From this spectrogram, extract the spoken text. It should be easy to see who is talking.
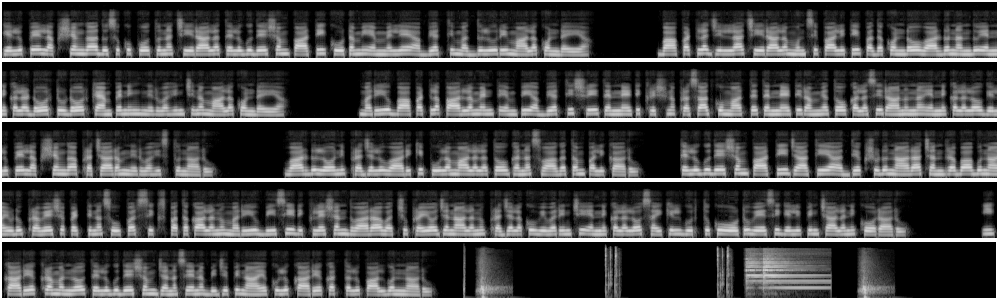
Speaker 1: గెలుపే లక్ష్యంగా దుసుకుపోతున్న చీరాల తెలుగుదేశం పార్టీ కూటమి ఎమ్మెల్యే అభ్యర్థి మద్దులూరి మాలకొండయ్య. బాపట్ల జిల్లా చీరాల మున్సిపాలిటీ పదకొండో వార్డు నందు ఎన్నికల డోర్ టు డోర్ క్యాంపెనింగ్ నిర్వహించిన మాలకొండయ్య. మరియు బాపట్ల పార్లమెంట్ ఎంపీ అభ్యర్థి శ్రీ తెన్నేటి కృష్ణ ప్రసాద్ కుమార్తె తెన్నేటి రమ్యతో కలిసి రానున్న ఎన్నికలలో గెలుపే లక్ష్యంగా ప్రచారం నిర్వహిస్తున్నారు. వార్డులోని ప్రజలు వారికి పూలమాలలతో ఘన స్వాగతం పలికారు. తెలుగుదేశం పార్టీ జాతీయ అధ్యక్షుడు నారా చంద్రబాబు నాయుడు ప్రవేశపెట్టిన సూపర్ సిక్స్ పథకాలను మరియు బీసీ డిక్లేషన్ ద్వారా వచ్చు ప్రయోజనాలను ప్రజలకు వివరించి ఎన్నికలలో సైకిల్ గుర్తుకు ఓటు వేసి గెలిపించాలని కోరారు. ఈ కార్యక్రమంలో తెలుగుదేశం జనసేన బిజెపి నాయకులు కార్యకర్తలు పాల్గొన్నారు.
